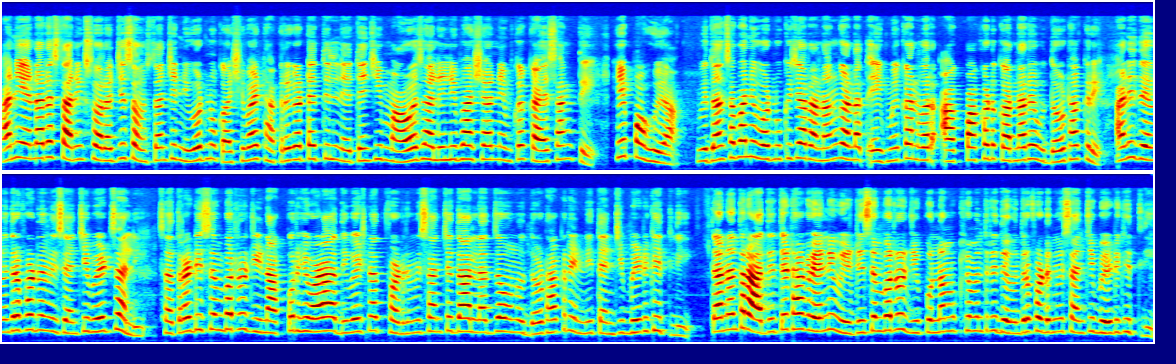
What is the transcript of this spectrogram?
आणि येणाऱ्या स्थानिक स्वराज्य संस्थांच्या निवडणुका शिवाय ठाकरे गटातील नेत्यांची मावळ झालेली भाषा नेमकं काय सांगते? हे पाहूया. विधानसभा निवडणुकीच्या रणांगणात एकमेकांवर आगपाखड करणारे उद्धव ठाकरे आणि देवेंद्र फडणवीस यांची भेट झाली. सतरा डिसेंबर रोजी नागपूर हिवाळा अधिवेशनात फडणवीसांच्या दालनात जाऊन उद्धव ठाकरेंनी त्यांची भेट घेतली. त्यानंतर आदित्य ठाकरे यांनी वीस डिसेंबर रोजी पुन्हा मुख्यमंत्री देवेंद्र फडणवीसांची भेट घेतली.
